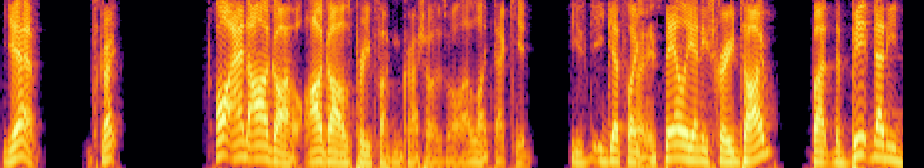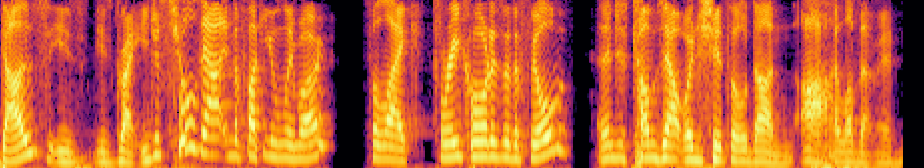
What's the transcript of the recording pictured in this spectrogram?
Yeah, it's great. Oh, and Argyle. Argyle's pretty fucking crash as well. I like that kid. He's he gets like barely any screen time, but the bit that he does is is great. He just chills out in the fucking limo for like three quarters of the film, and then just comes out when shit's all done. Ah, I love that man.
